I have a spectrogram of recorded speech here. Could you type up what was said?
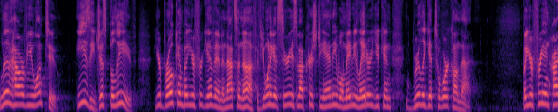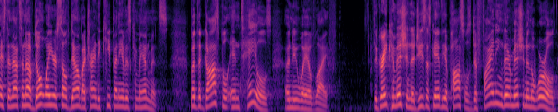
Live however you want to. Easy, just believe. You're broken, but you're forgiven, and that's enough. If you want to get serious about Christianity, well, maybe later you can really get to work on that. But you're free in Christ, and that's enough. Don't weigh yourself down by trying to keep any of his commandments. But the gospel entails a new way of life. The Great Commission that Jesus gave the apostles, defining their mission in the world,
